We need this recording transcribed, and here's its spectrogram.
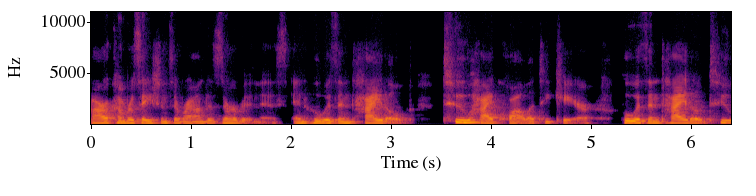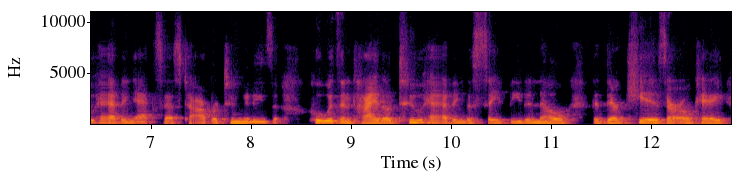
our conversations around deservedness and who is entitled to high quality care, who is entitled to having access to opportunities, who is entitled to having the safety to know that their kids are okay.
